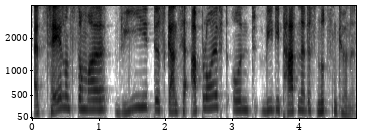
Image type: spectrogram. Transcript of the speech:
Erzähl uns doch mal, wie das Ganze abläuft und wie die Partner das nutzen können.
